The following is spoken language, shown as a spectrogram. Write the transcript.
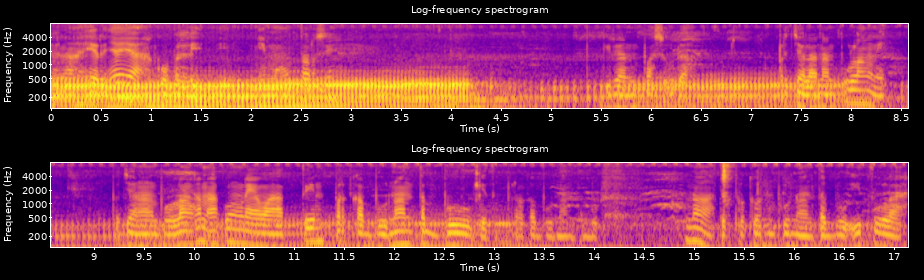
dan akhirnya ya aku beli ini motor sih kirain pas udah perjalanan pulang nih. Perjalanan pulang kan aku ngelewatin perkebunan tebu gitu perkebunan tebu. Nah di perkebunan tebu itulah.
